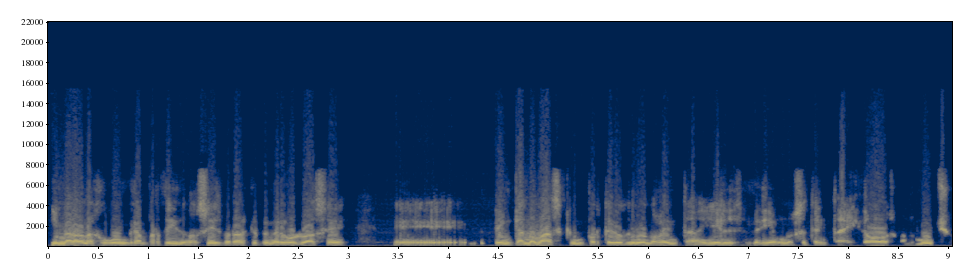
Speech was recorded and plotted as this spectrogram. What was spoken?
Y Maradona jugó un gran partido. Sí, es verdad que el primer gol lo hace eh, brincando más que un portero de 1,90 y él medía unos 72, cuando mucho.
